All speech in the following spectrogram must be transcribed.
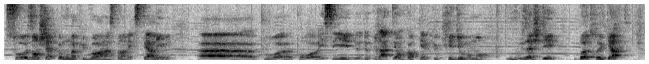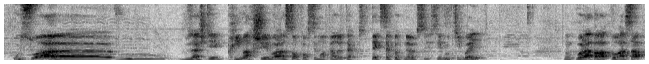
soit aux enchères comme on a pu le voir à l'instant avec Sterling, euh, pour, euh, pour essayer de, gratter encore quelques crédits au moment où vous achetez votre carte, ou soit euh, vous, vous achetez prix marché, voilà, sans forcément faire de Tech 59, c'est vous qui voyez. Donc voilà par rapport à ça.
